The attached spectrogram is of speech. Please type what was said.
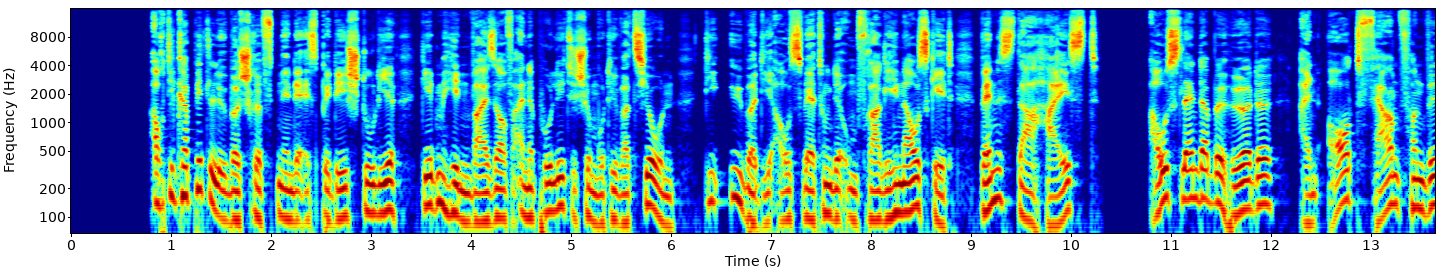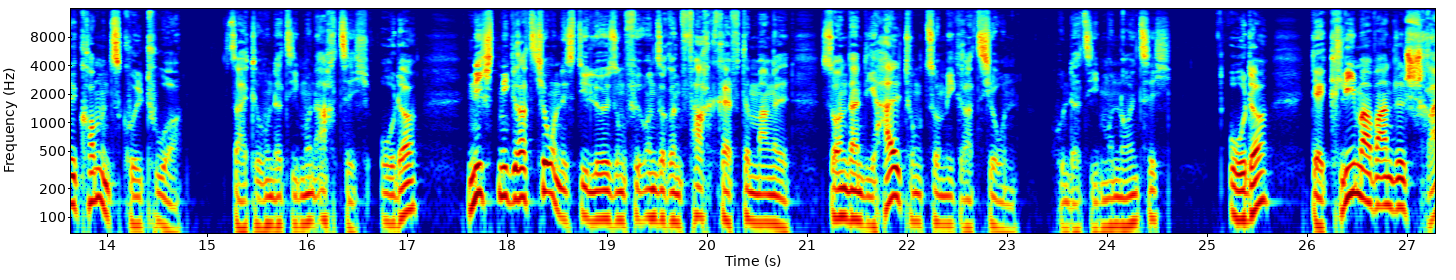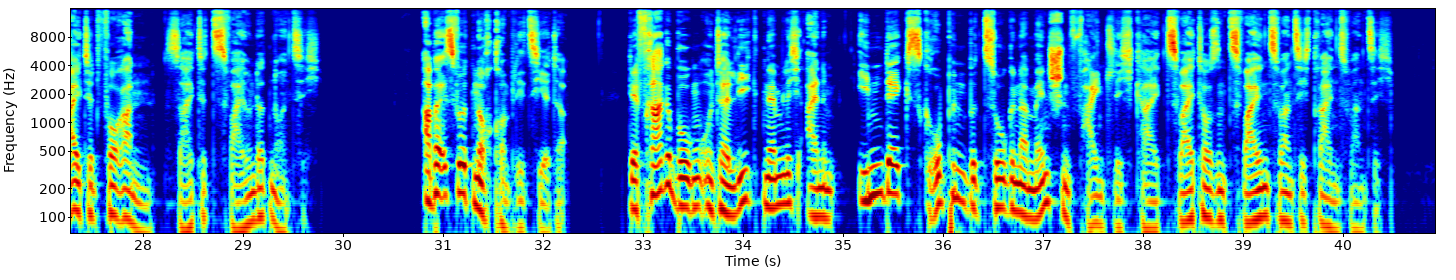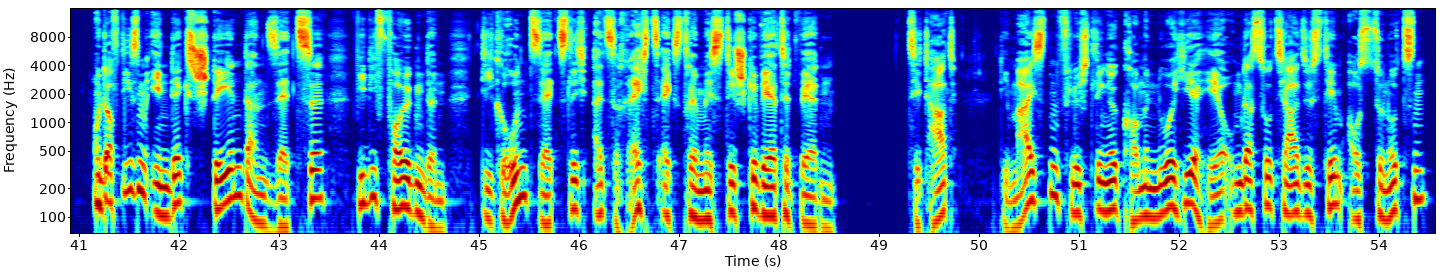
Auch die Kapitelüberschriften in der SPD-Studie geben Hinweise auf eine politische Motivation, die über die Auswertung der Umfrage hinausgeht, wenn es da heißt Ausländerbehörde ein Ort fern von Willkommenskultur Seite 187 oder nicht Migration ist die Lösung für unseren Fachkräftemangel, sondern die Haltung zur Migration 197 oder der Klimawandel schreitet voran Seite 290. Aber es wird noch komplizierter. Der Fragebogen unterliegt nämlich einem Index gruppenbezogener Menschenfeindlichkeit 2022-23. Und auf diesem Index stehen dann Sätze wie die folgenden, die grundsätzlich als rechtsextremistisch gewertet werden. Zitat Die meisten Flüchtlinge kommen nur hierher, um das Sozialsystem auszunutzen.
